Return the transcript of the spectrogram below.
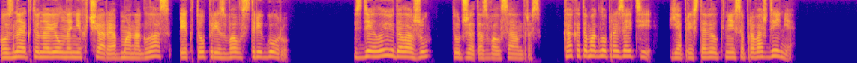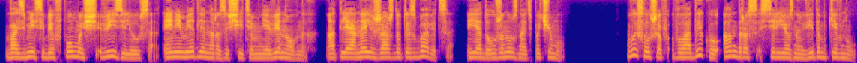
Узнай, кто навел на них чары обмана глаз и кто призвал Стригору. «Сделаю и доложу», — тут же отозвался Андрос. «Как это могло произойти? Я приставил к ней сопровождение. Возьми себе в помощь Визелиуса и немедленно разыщите мне виновных. От Леонель жаждут избавиться, я должен узнать, почему». Выслушав владыку, Андрос с серьезным видом кивнул.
